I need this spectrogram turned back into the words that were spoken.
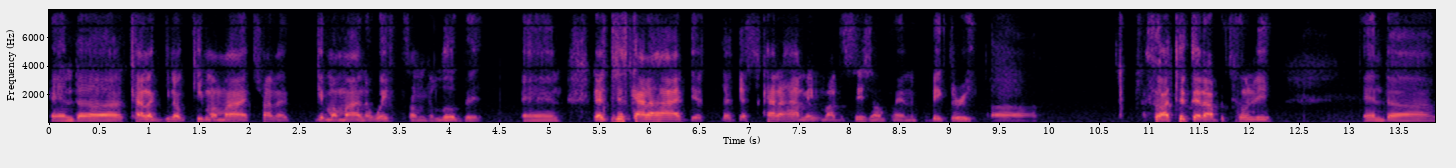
and uh, kind of, you know, keep my mind, trying to get my mind away from it a little bit. And that's just kind of how I did. That's kind of how I made my decision on playing the Big Three. Uh, so I took that opportunity, and uh,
